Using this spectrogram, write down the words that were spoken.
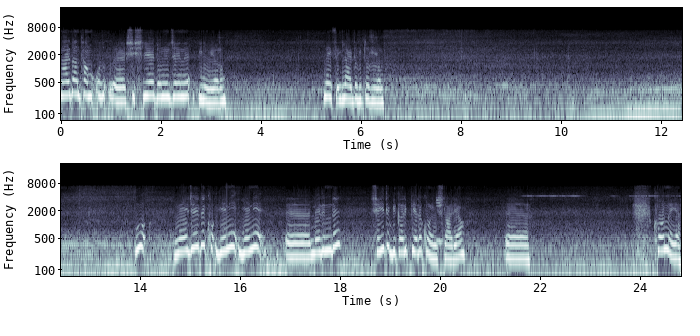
nereden tam o, e, Şişli'ye dönüleceğini bilmiyorum. Neyse ileride bir dururum. Bu MC'de yeni yeni e, lerinde şeyi de bir garip yere koymuşlar ya. E, kornayı.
